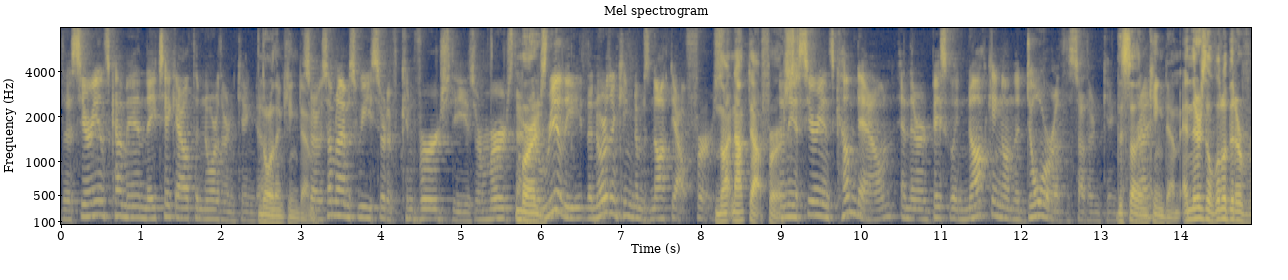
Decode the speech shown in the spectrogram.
The Syrians come in, they take out the northern kingdom. Northern kingdom. So sometimes we sort of converge these or merge them. Merge. But really, the northern kingdom's knocked out first. Not knocked out first. then the Assyrians come down and they're basically knocking on the door of the southern kingdom. the southern right? kingdom and there's a little bit of,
